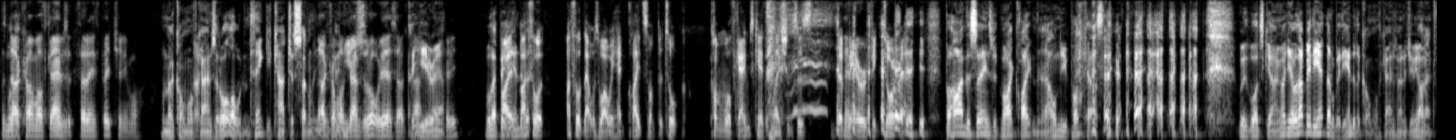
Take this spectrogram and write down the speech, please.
There's well, no Commonwealth Games at Thirteenth Beach anymore. Well, no Commonwealth no. Games at all. I wouldn't think you can't just suddenly no Commonwealth Games at all. Yes, yeah, so a year out. Will that be I, the end of I it? thought I thought that was why we had Clates on to talk Commonwealth Games cancellations as the mayor of Victoria. Behind the scenes with Mike Clayton, a whole new podcast there with what's going on. Yeah, well, that be the that'll be the end of the Commonwealth Games, won't I don't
